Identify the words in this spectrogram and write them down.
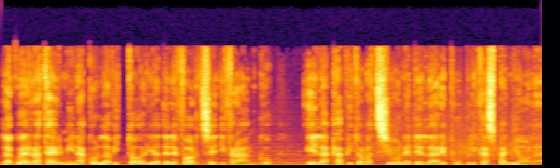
la guerra termina con la vittoria delle forze di Franco e la capitolazione della Repubblica Spagnola.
